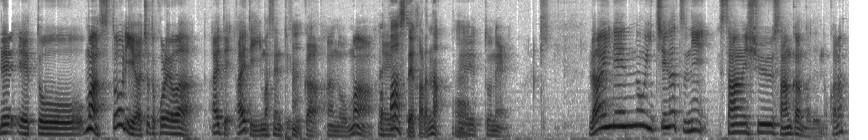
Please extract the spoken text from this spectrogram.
で、えっ、と、まあ、ストーリーはちょっとこれは、あえて、あえて言いませんというか、あの、まあ、まあ、えファーストやからな。うんえっ、とね、き来年の1月に3週3巻が出るのかな。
